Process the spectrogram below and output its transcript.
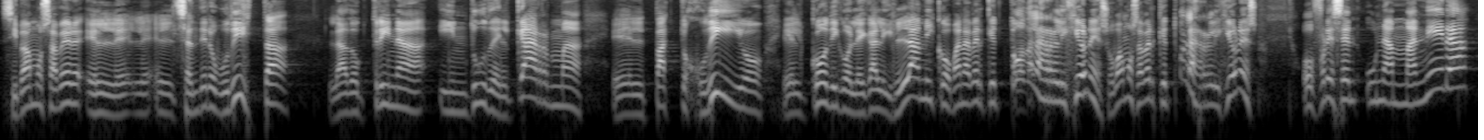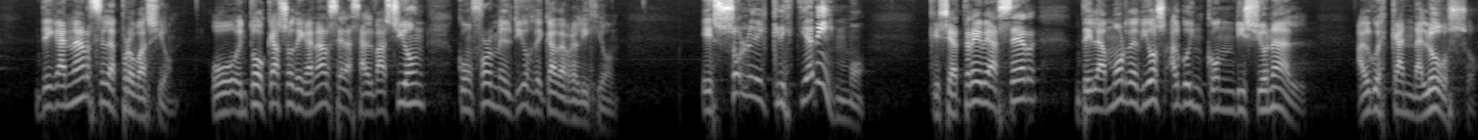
Si vamos a ver el, sendero budista, la doctrina hindú del karma, el pacto judío, el código legal islámico, van a ver que todas las religiones, o vamos a ver que todas las religiones ofrecen una manera de ganarse la aprobación o en todo caso de ganarse la salvación conforme el Dios de cada religión. Es solo el cristianismo que se atreve a hacer del amor de Dios algo incondicional, algo escandaloso.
